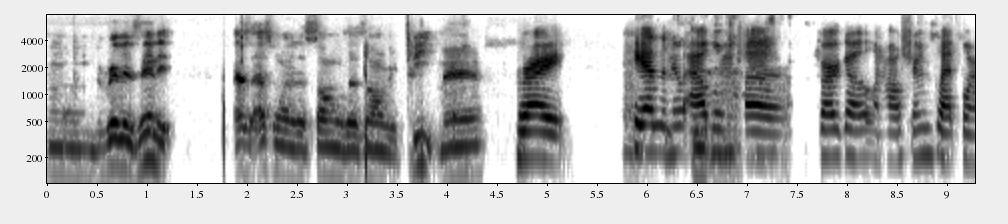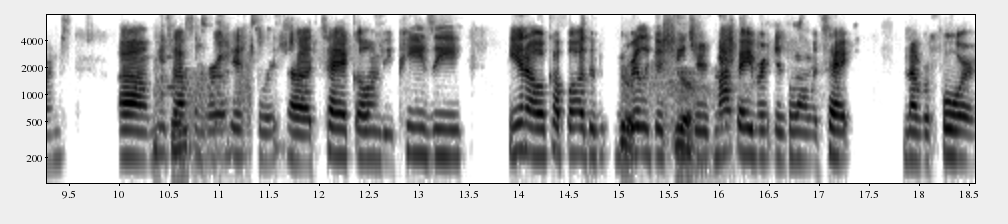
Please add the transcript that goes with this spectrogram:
um, the real is in it. That's that's one of the songs that's on repeat, man. Right. He has a new album, uh, Virgo, on all streaming platforms. Um, he's got some real hits with uh, Tech, OMB Peezy, you know, a couple other yeah. really good features. Yeah. My favorite is the one with Tech, number four.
